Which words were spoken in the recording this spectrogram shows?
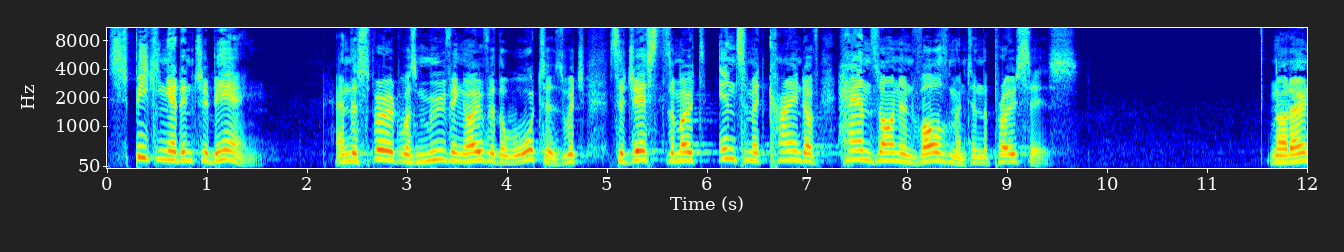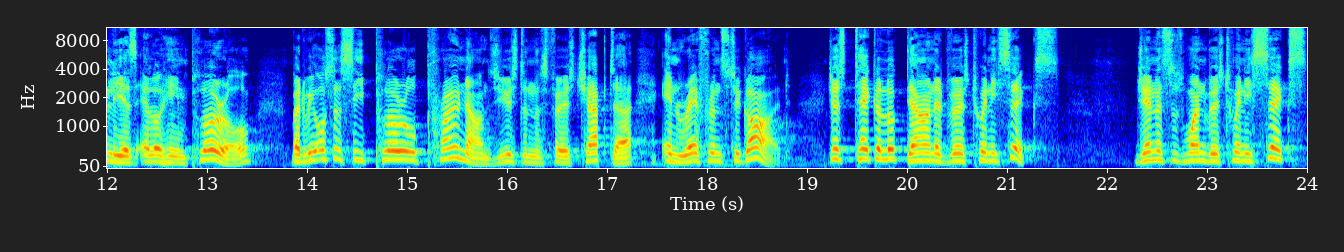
speaking it into being. And the Spirit was moving over the waters, which suggests the most intimate kind of hands on involvement in the process. Not only is Elohim plural, but we also see plural pronouns used in this first chapter in reference to God. Just take a look down at verse 26. Genesis 1, verse 26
